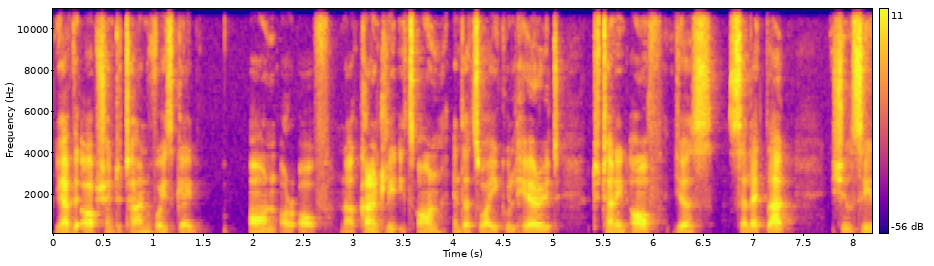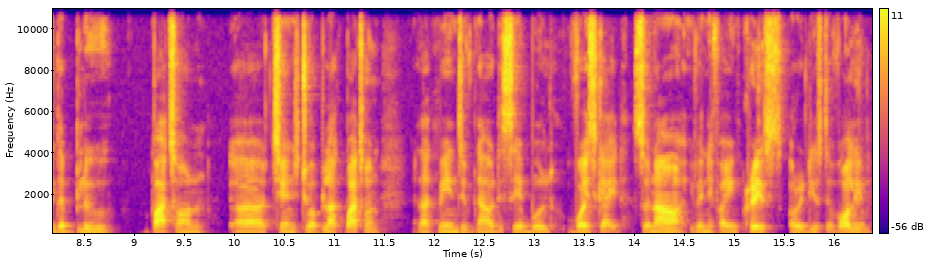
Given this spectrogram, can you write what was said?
you have the option to turn voice guide on or off. Now currently it's on and that's why you could hear it. To turn it off, just select that. You should see the blue button uh, change to a black button and that means you've now disabled voice guide. So now even if I increase or reduce the volume,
